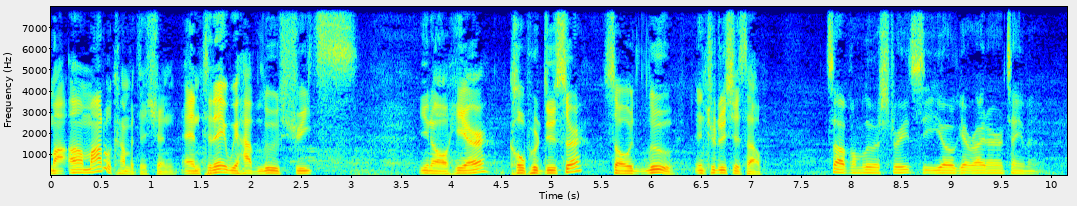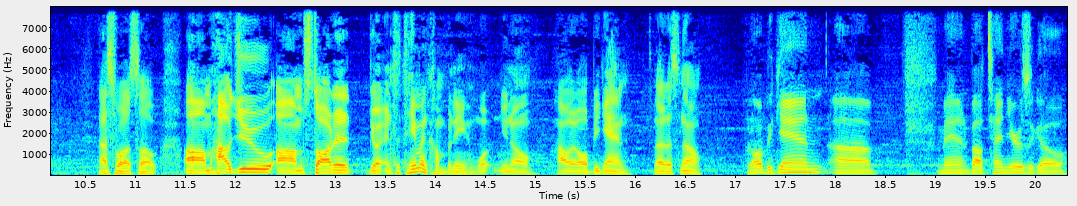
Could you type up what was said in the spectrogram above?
uh, model competition. And today we have Lou Streets, you know, here, co-producer. So Lou, introduce yourself. What's up? I'm Lewis Streets, CEO of Get Ryte Entertainment. That's what's up. Um, how'd you um, started your entertainment company? What you know, how it all began? Let us know. It all began, uh, man, about 10 years ago.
